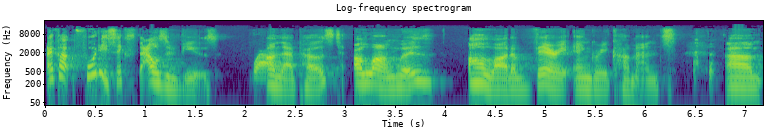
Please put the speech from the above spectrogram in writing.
I got 46,000 views wow. on that post, along with a lot of very angry comments. Um,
